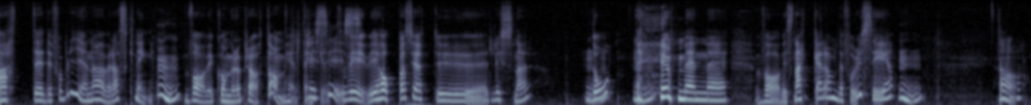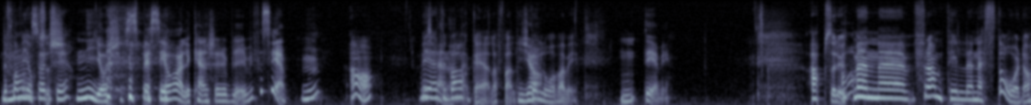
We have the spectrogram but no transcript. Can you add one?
Att eh, det får bli en överraskning Mm. vad vi kommer att prata om helt enkelt. Precis. Så vi, vi hoppas ju att du lyssnar Mm. då. Mm. Men eh, vad vi snackar om, det får du se. Mm. Ja, det får Någon vi också sorts se. nyårsspecial kanske det blir. Vi får se. Mm. Ja, vi är tillbaka i alla fall. Ja. Det lovar vi. Det är vi. Absolut. Ja. Men eh, fram till nästa år då?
